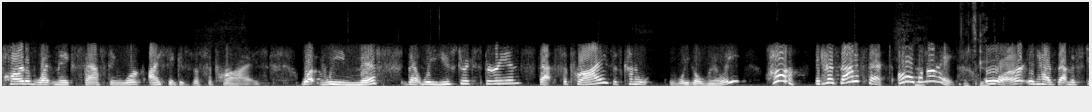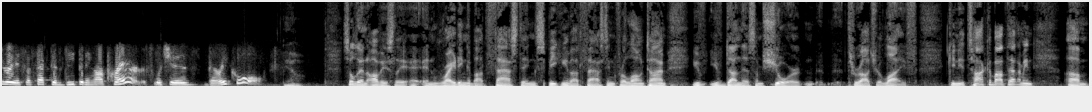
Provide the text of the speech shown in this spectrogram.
part of what makes fasting work, I think, is the surprise. What we miss that we used to experience, that surprise, is kind of, we go, really? Huh, it has that effect. Oh my. Or it has that mysterious effect of deepening our prayers, which is very cool. Yeah. So, Lynne, obviously, in writing about fasting, speaking about fasting for a long time, you've you've done this, I'm sure, throughout your life. Can you talk about that? I mean, um,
